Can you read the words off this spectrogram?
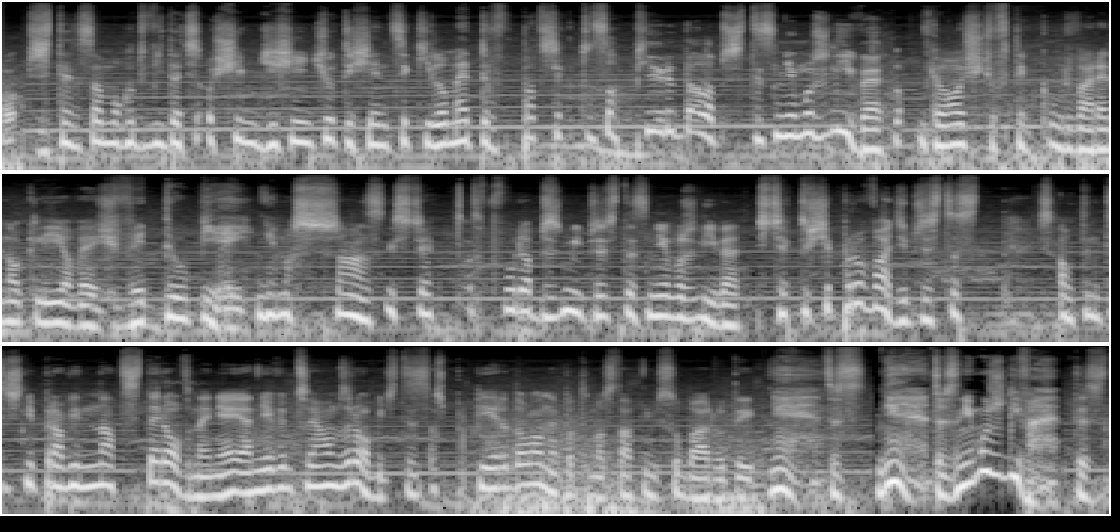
O, przecież ten samochód widać z 80 tysięcy kilometrów. Patrz jak to zapierdala, przecież to jest niemożliwe. No, gościu w tym kurwa Renault Clio, weź wydupiej. Nie masz szans. Jeszcze jak ta fura brzmi, przecież to jest niemożliwe. Jeszcze jak tu się prowadzi, przecież to jest, jest autentycznie prawie nadsterowne, nie? Ja nie wiem co ja mam zrobić. To jest aż popierdolone po tym ostatnim Subaru, ty. Nie, to jest, nie, to jest niemożliwe. To jest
